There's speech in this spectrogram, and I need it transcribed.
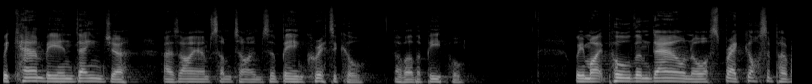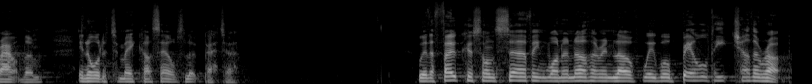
we can be in danger, as I am sometimes, of being critical of other people. We might pull them down or spread gossip about them in order to make ourselves look better. With a focus on serving one another in love, we will build each other up,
